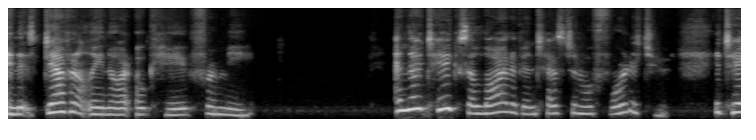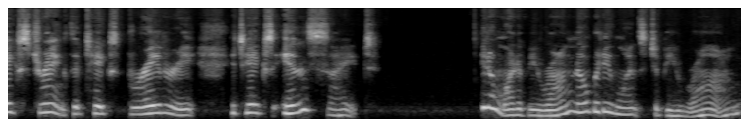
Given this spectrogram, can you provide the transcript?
And it's definitely not okay for me. And that takes a lot of intestinal fortitude. It takes strength. It takes bravery. It takes insight. You don't want to be wrong. Nobody wants to be wrong.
